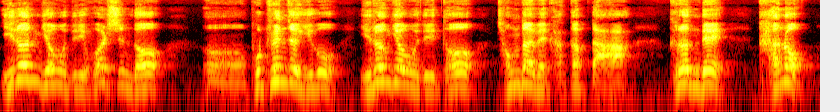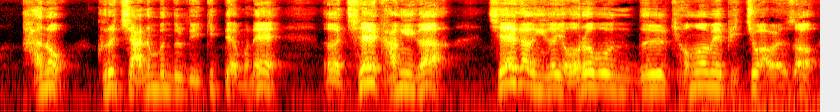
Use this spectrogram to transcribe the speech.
이런 경우들이 훨씬 더 어, 보편적이고 이런 경우들이 더 정답에 가깝다. 그런데 간혹 간혹 그렇지 않은 분들도 있기 때문에 어, 제 강의가 제 강의가 여러분들 경험에 비추어서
